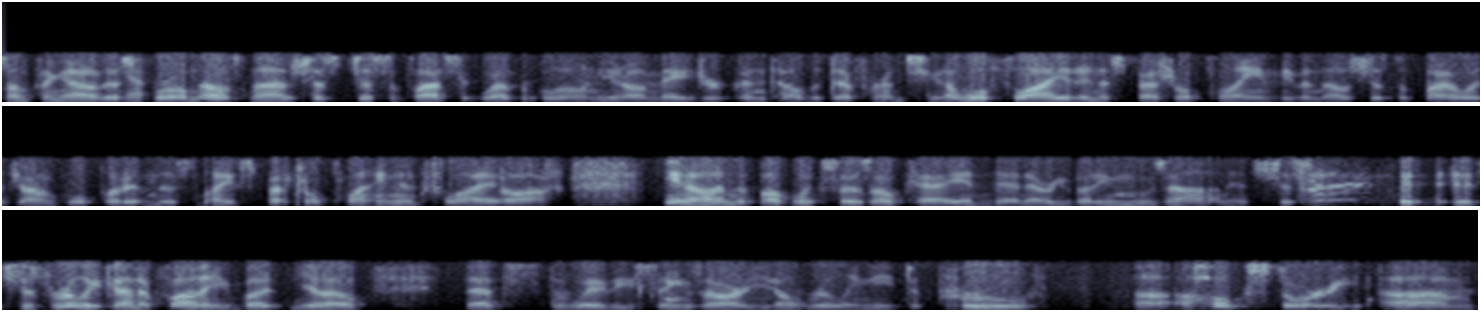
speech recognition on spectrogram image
something out of this yep. world. No, it's not. It's just just a plastic weather balloon. You know, a major couldn't tell the difference. You know, we'll fly it in a special plane, even though it's just a pile of junk. We'll put it in this nice special plane and fly it off. You know, and the public says okay, and, and everybody moves on. It's just it's just really kind of funny, but you know, that's the way these things are. You don't really need to prove uh, a hoax story. Um,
